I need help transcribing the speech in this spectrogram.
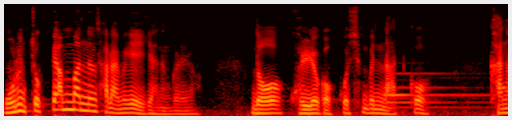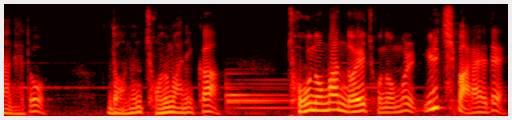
오른쪽 뺨 맞는 사람에게 얘기하는 거예요. 너 권력 없고 신분이 낮고 가난해도 너는 존엄하니까 존엄한 너의 존엄을 잃지 말아야 돼.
